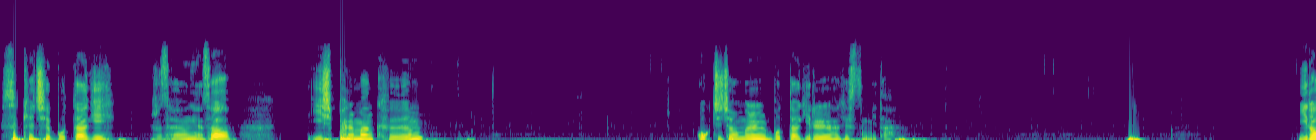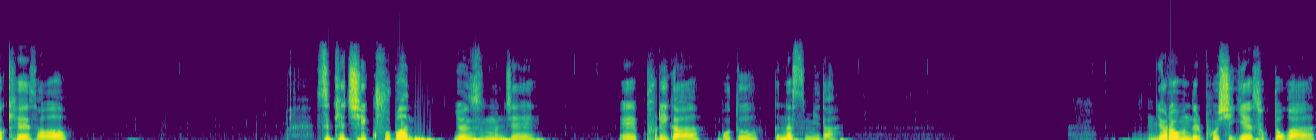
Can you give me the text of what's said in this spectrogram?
스케치 못따기를 사용해서 28만큼 꼭지점을 못따기를 하겠습니다. 이렇게 해서 스케치 9번 연습 문제의 풀이가 모두 끝났습니다. 음, 여러분들 보시기에 속도가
